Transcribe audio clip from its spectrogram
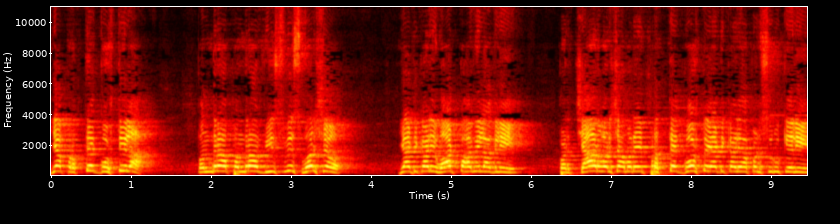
या प्रत्येक गोष्टीला पंधरा पंधरा वीस वीस वर्ष या ठिकाणी वाट पाहावी लागली. पण चार वर्षामध्ये प्रत्येक गोष्ट या ठिकाणी आपण सुरू केली.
